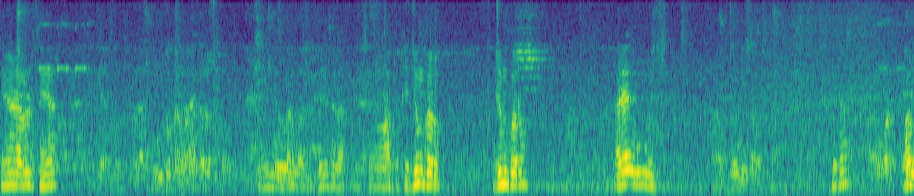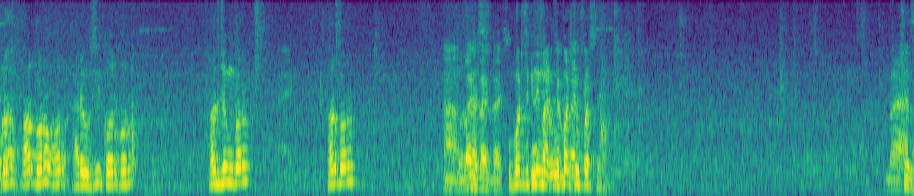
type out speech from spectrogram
थिनर डालो थिनर घूम तो करवाया करो उसको। देख रहा अच्छा वहाँ पे जूम करो जूम करो। अरे उस आप नहीं समझता। ठीक है और करो और करो और अरे उसी को और करो। और जूम करो और करो। हाँ बस बस बस। ऊपर से करो ऊपर से ऊपर से चलो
